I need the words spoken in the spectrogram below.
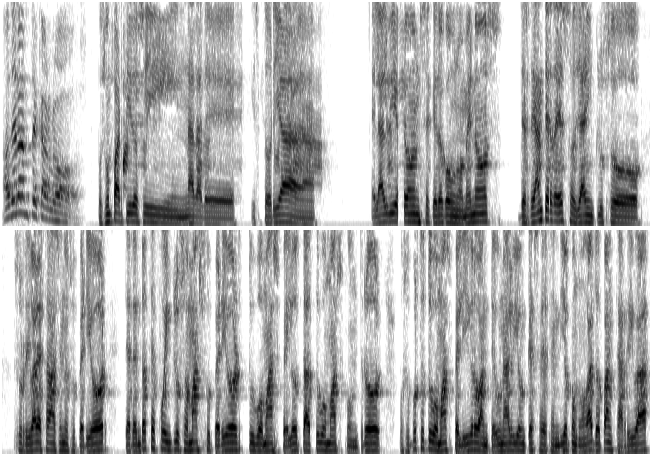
Adelante, Carlos. Pues un partido sin nada de historia. El Albion se quedó con uno menos. Desde antes de eso ya incluso sus rivales estaban siendo superior. Desde entonces fue incluso más superior, tuvo más pelota, tuvo más control. Por supuesto tuvo más peligro ante un Albion que se defendió como gato panza arriba.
